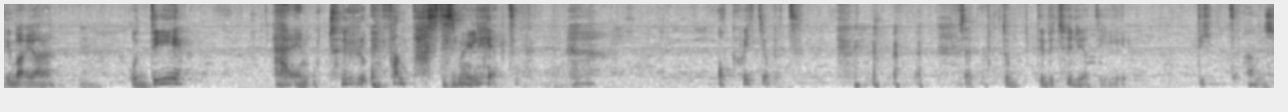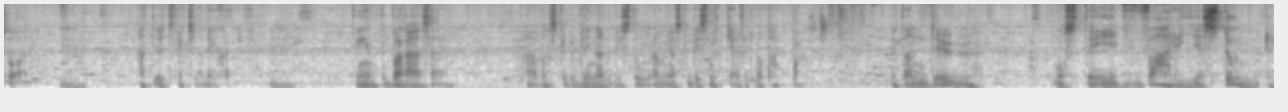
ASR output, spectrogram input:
Det är bara att göra. Och det är en, otro, en fantastisk möjlighet. Och skitjobbigt. Så då, det betyder ju att det är ditt ansvar att utveckla dig själv. Det är inte bara så här, ah, vad ska du bli när du blir stora? Men jag ska bli snickare för du var pappa. Utan du måste i varje stund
